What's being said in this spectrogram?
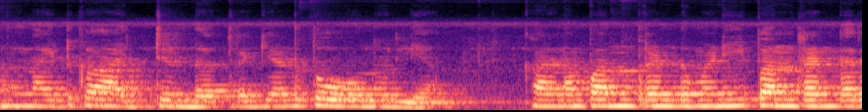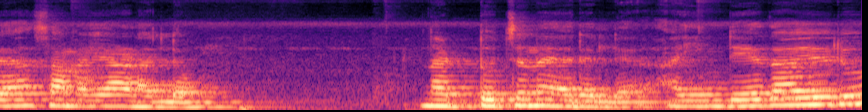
നന്നായിട്ട് കാറ്റുണ്ട്. അത്രയ്ക്കാണ്ട് തോന്നില്ല കാരണം പന്ത്രണ്ട് മണി പന്ത്രണ്ടര സമയമാണല്ലോ നട്ടുച്ച നേരമല്ലേ അതിന്റേതായൊരു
